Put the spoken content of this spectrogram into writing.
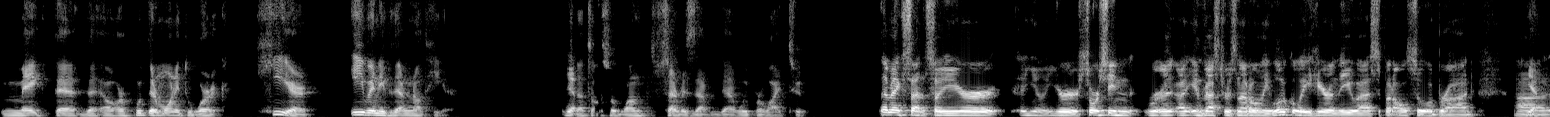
make the, the or put their money to work here, even if they're not here. Yeah, that's also one service that, that we provide too. That makes sense. So you're you know you're sourcing uh, investors not only locally here in the U.S. but also abroad. Uh, yeah.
